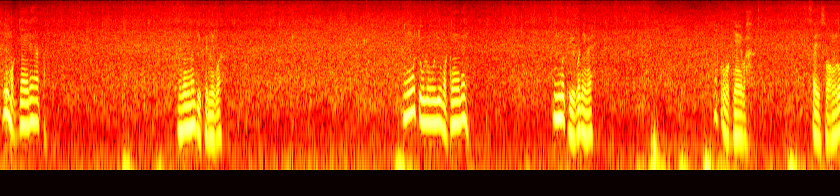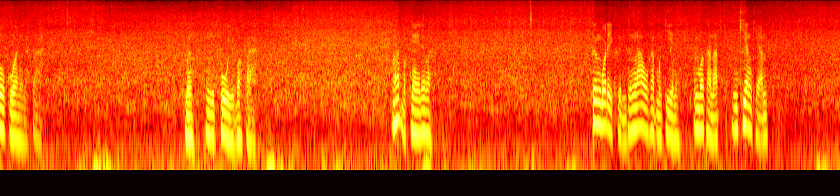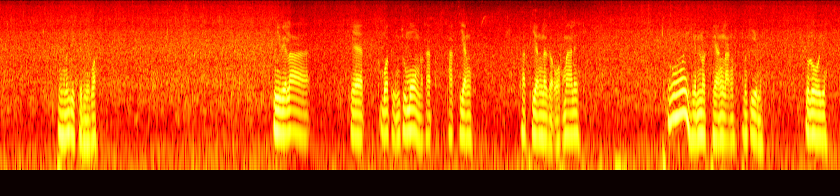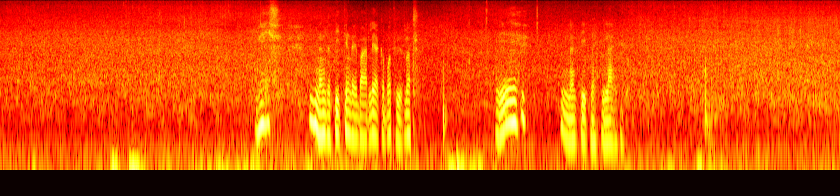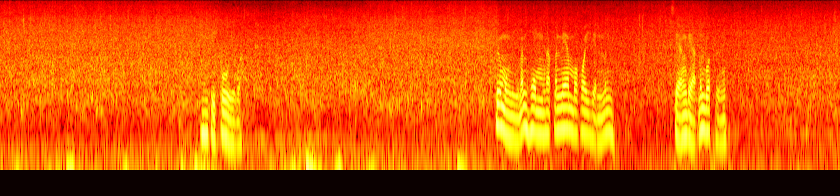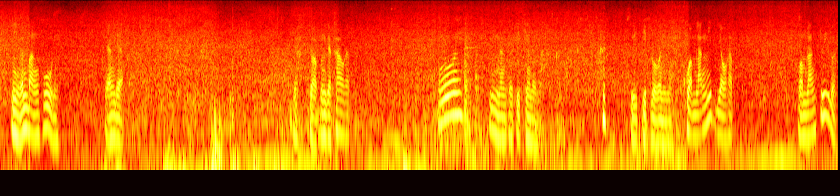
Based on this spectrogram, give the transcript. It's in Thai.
โอ้หมกใหญ่เลยครับเบิ่งมันดีขึ้นอีกวะโอ้จูรูอยู่หมกใหญ่เลยยิงบ่ถือกว่านี่ไหมมันตัวไงวะใส่สองโลกลัวนี่นะปลา เมืองมีฟูอยู่บ่ปลาพาบักไงเลยวะเทิงบ่ได้ขึ้นเทิงเล่าครับเมื่อกี้นี่มันบ่ถนัดมันเคี่ยงแขนมันดีขึ้นอยู่บ่มีเวลาแค่บ่ถึงชั่วโมงหรอกครับ พักเที่ยง พักเที่ยงแล้วก็ออกมาเลย โอ้ย เห็นรถแผงหลังเมื่อกี้นี่ตัวโลอยู่เฮ้ยห นังจะติกจังไดบาทแรกก็บ่ถือรถเอ๊ะนังติกไหมมีลายไหมมีปีปูอยู่วะเครื่องมองนี่มันหมครับ มันแนมบ่ค่อยเห็นมันเสียงแดดมันบ่ถึง นี่มันบังผู้นี่ ยงแดดเดี๋ยวจอบมึงจะเข้าครับ โอ้ยนี่นางจะติดยังไงวะสุยปิดโลนี่ไงขวมหลังนิดเดียวครับขวมหลังจุ้ยเลย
